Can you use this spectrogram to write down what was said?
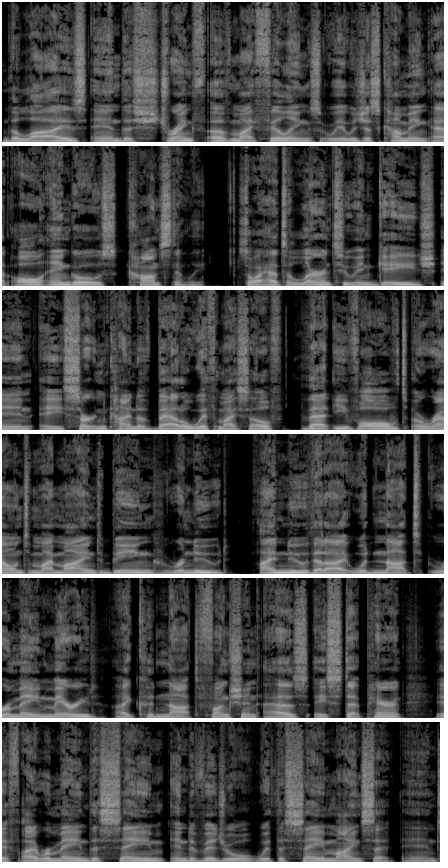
the lies and the strength of my feelings, it was just coming at all angles constantly. So I had to learn to engage in a certain kind of battle with myself that evolved around my mind being renewed. I knew that I would not remain married. I could not function as a step parent if I remained the same individual with the same mindset. And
